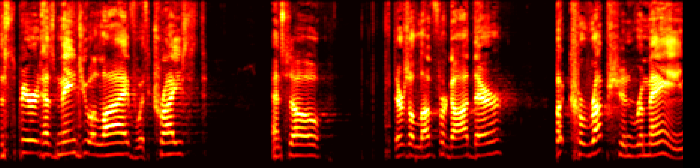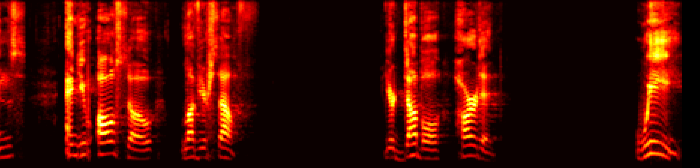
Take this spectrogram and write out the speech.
the Spirit has made you alive with Christ. And so there's a love for God there, but corruption remains, and you also love yourself. You're double hearted. We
